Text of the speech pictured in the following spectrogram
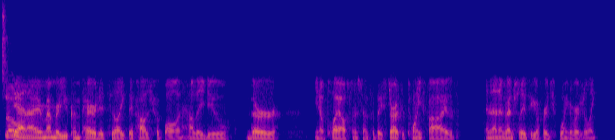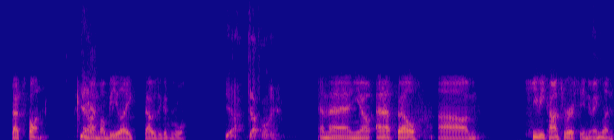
So Yeah, and I remember you compared it to like the college football and how they do their, you know, playoffs in a sense that they start at 25 and then eventually they go for a two point conversion. Like that's fun. yeah, And MLB, like that was a good rule. yeah, definitely. And then you know NFL, um, QB controversy in New England.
